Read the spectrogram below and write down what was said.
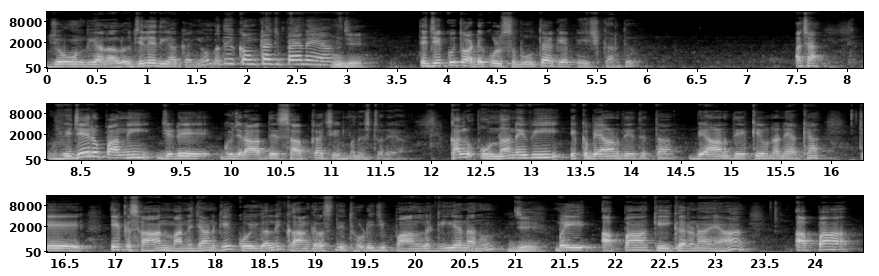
ਜ਼ੋਨ ਦੀਆਂ ਲਾ ਲਓ ਜ਼ਿਲ੍ਹੇ ਦੀਆਂ ਇਕਾਈਆਂ ਉਹਨਾਂ ਦੇ ਅਕਾਊਂਟਾਂ 'ਚ ਪਏ ਨੇ ਆ। ਜੀ। ਤੇ ਜੇ ਕੋਈ ਤੁਹਾਡੇ ਕੋਲ ਸਬੂਤ ਹੈਗੇ ਪੇਸ਼ ਕਰ ਦਿਓ। ਅੱਛਾ ਵਿਜੇ ਰੂਪਾਨੀ ਜਿਹੜੇ ਗੁਜਰਾਤ ਦੇ ਸਾਬਕਾ ਚੀਫ ਮਿਨਿਸਟਰ ਆ ਕੱਲ ਉਹਨਾਂ ਨੇ ਵੀ ਇੱਕ ਬਿਆਨ ਦੇ ਦਿੱਤਾ। ਬਿਆਨ ਦੇ ਕੇ ਉਹਨਾਂ ਨੇ ਆਖਿਆ ਕਿ ਇਹ ਕਿਸਾਨ ਮੰਨ ਜਾਣਗੇ ਕੋਈ ਗੱਲ ਨਹੀਂ ਕਾਂਗਰਸ ਦੀ ਥੋੜੀ ਜੀ ਪਾਣ ਲੱਗੀ ਹੈ ਇਹਨਾਂ ਨੂੰ। ਜੀ। ਬਈ ਆਪਾਂ ਕੀ ਕਰਨਾ ਆ? ਆਪਾਂ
